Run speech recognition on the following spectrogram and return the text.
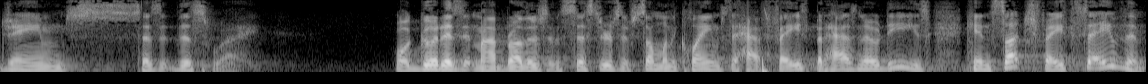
James says it this way what good is it, my brothers and sisters, if someone claims to have faith but has no deeds? Can such faith save them?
